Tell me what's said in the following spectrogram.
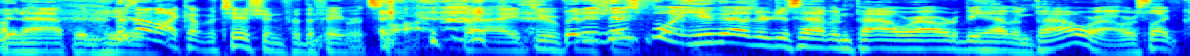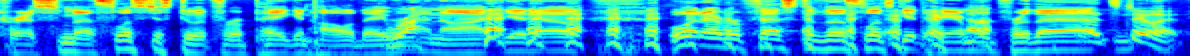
happen here. There's not like a lot of competition for the favorite slot, but I do. but at this point, you guys are just having Power Hour to be having Power Hour. It's like Christmas. Let's just do it for a pagan holiday. Why right. not? You know, whatever Festivus. Let's get hammered for that. Let's do it.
